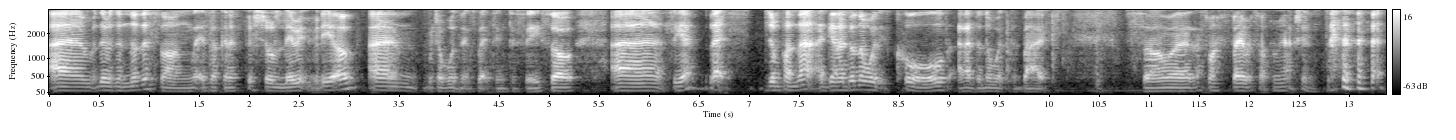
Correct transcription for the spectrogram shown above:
um, there was another song that is like an official lyric video, um, which I wasn't expecting to see. So, uh, so yeah, let's jump on that. Again, I don't know what it's called and I don't know what it's about. So uh, that's my favourite type of reaction.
